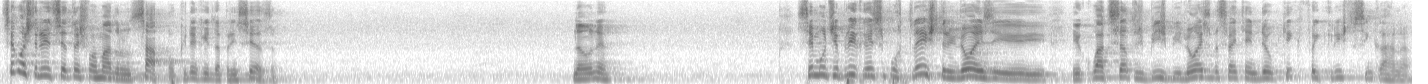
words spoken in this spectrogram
Você gostaria de ser transformado num sapo, que nem aquele da princesa? Não, né? Você multiplica isso por 3 trilhões e, e 400 bis bilhões, você vai entender o que foi Cristo se encarnar.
